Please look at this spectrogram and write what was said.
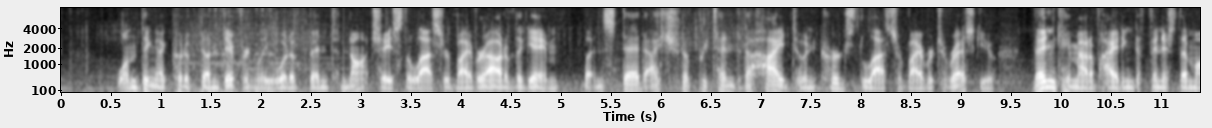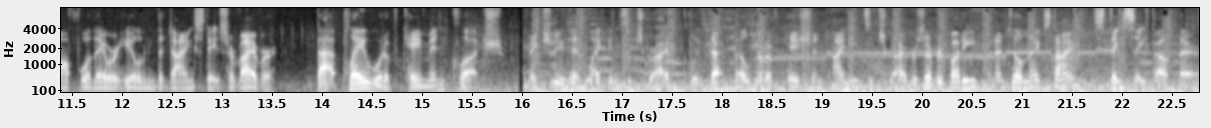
One thing I could have done differently would have been to not chase the last survivor out of the game, but instead I should have pretended to hide to encourage the last survivor to rescue, then came out of hiding to finish them off while they were healing the dying state survivor. That play would have came in clutch. Make sure you hit like and subscribe. Click that bell notification. I need subscribers, everybody. And until next time, stay safe out there.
